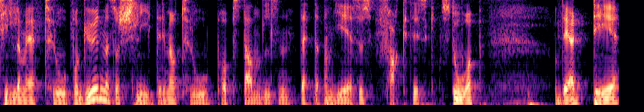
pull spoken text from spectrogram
til og med tro på Gud, men så sliter de med å tro på oppstandelsen, dette om Jesus faktisk sto opp. Og det er det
